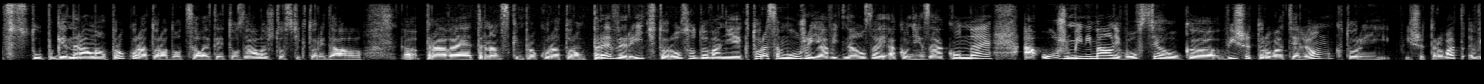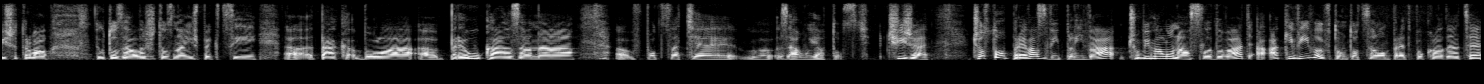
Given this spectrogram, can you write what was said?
vstup generálneho prokurátora do celej tejto záležitosti, ktorý dal e, práve trnavským prokurátorom preveriť to rozhodovanie, ktoré sa môže javiť naozaj ako nezákonné a už minimálne vo vzťahu k vyšetrovateľom, ktorý vyšetroval túto záležitosť na inšpekcii, e, tak bola e, preukázaná v podstate zaujatosť. Čiže čo z toho pre vás vyplýva, čo by malo následovať a aký vývoj v tomto celom predpokladáte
